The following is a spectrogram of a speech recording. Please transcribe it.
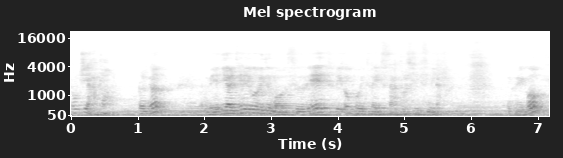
통증이 아파. 그러면 메디알 테리고이드 머슬에 트리거 포인트가 있어서 아플 수 있습니다. 그리고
